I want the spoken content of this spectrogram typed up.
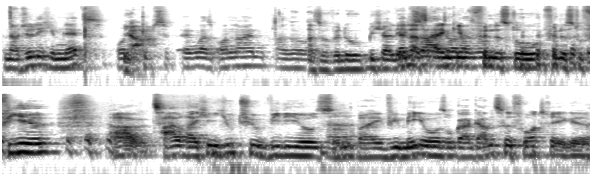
Natürlich im Netz und Ja. gibt es irgendwas online? Also, Also wenn du Michael oder eingibst, so? findest du, findest du viel. äh, zahlreiche YouTube-Videos und bei Vimeo sogar ganze Vorträge.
